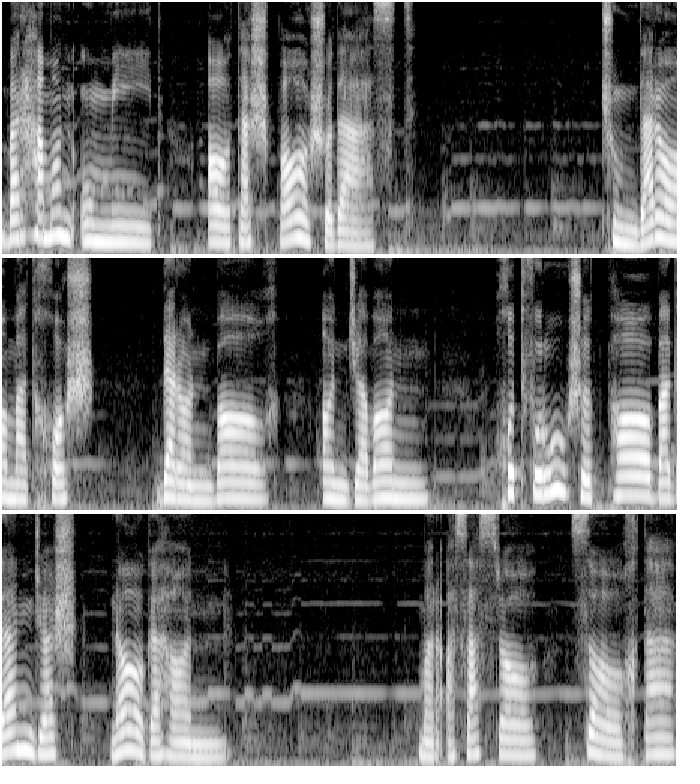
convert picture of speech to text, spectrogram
بر همان امید آتش پا شده است چون در آمد خوش در آن باغ آن جوان خود فرو شد پا به گنجش ناگهان. مر عسس را ساخته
